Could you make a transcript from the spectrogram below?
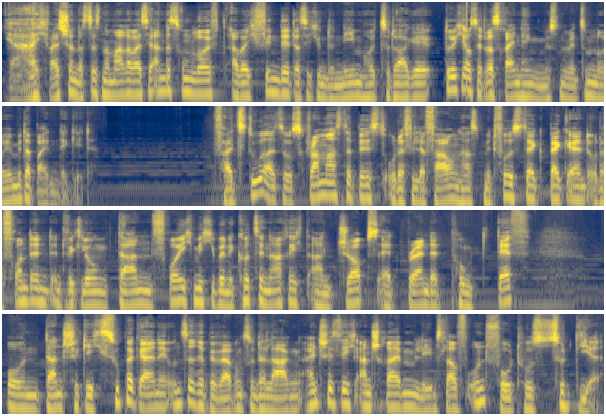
Ja, ich weiß schon, dass das normalerweise andersrum läuft, aber ich finde, dass sich Unternehmen heutzutage durchaus etwas reinhängen müssen, wenn es um neue Mitarbeitende geht. Falls du also Scrum Master bist oder viel Erfahrung hast mit Fullstack, Backend oder Frontend Entwicklung, dann freue ich mich über eine kurze Nachricht an jobs at branded.dev und dann schicke ich super gerne unsere Bewerbungsunterlagen einschließlich Anschreiben, Lebenslauf und Fotos zu dir.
